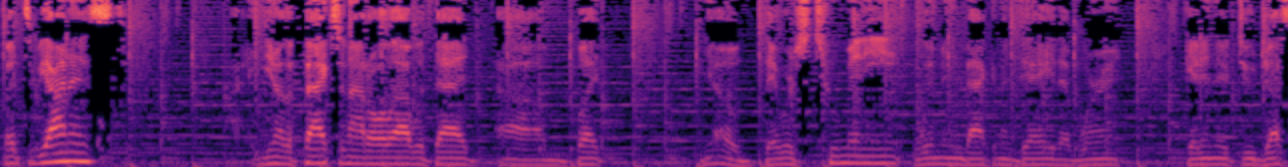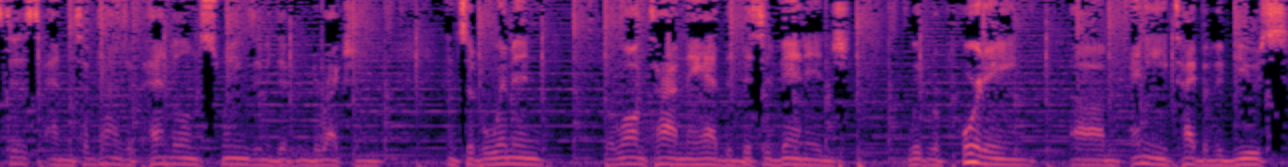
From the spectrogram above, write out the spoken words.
But to be honest, you know the facts are not all out with that. Um, but you know there was too many women back in the day that weren't getting their due justice, and sometimes the pendulum swings in a different direction. And so for women, for a long time, they had the disadvantage with reporting um, any type of abuse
